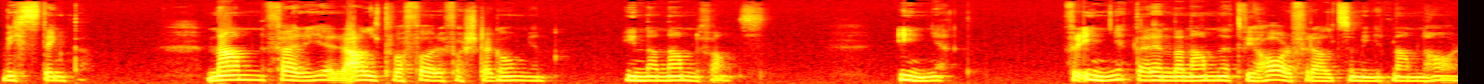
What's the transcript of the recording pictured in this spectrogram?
Visste inte. Namn, färger, allt var före första gången. Innan namn fanns. Inget. För inget är enda namnet vi har för allt som inget namn har.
